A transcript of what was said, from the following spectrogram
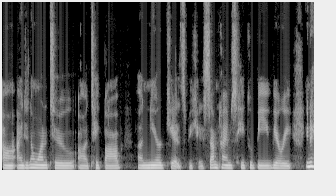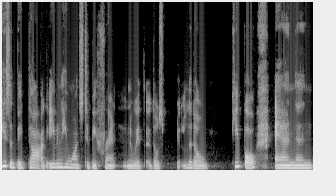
Uh, I didn't want to uh, take Bob uh, near kids because sometimes he could be very, you know, he's a big dog. Even he wants to be friend with those little people and then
